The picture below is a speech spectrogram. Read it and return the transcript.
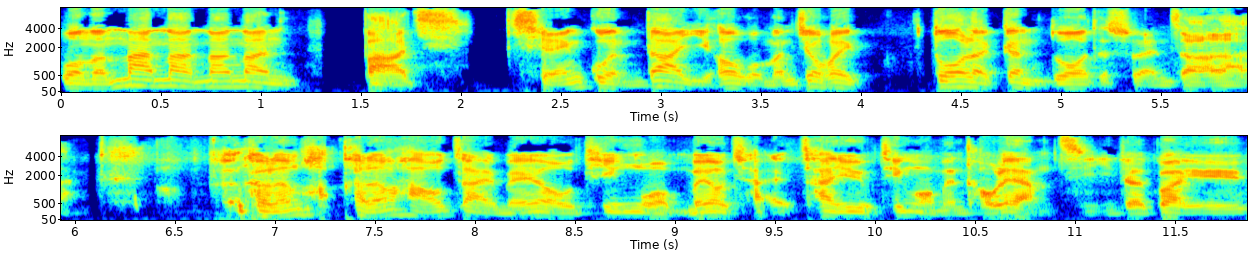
我们慢慢慢慢把钱钱滚大以后，我们就会多了更多的选择了。可能好，可能豪仔没有听我没有参参与听我们头两集的关于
